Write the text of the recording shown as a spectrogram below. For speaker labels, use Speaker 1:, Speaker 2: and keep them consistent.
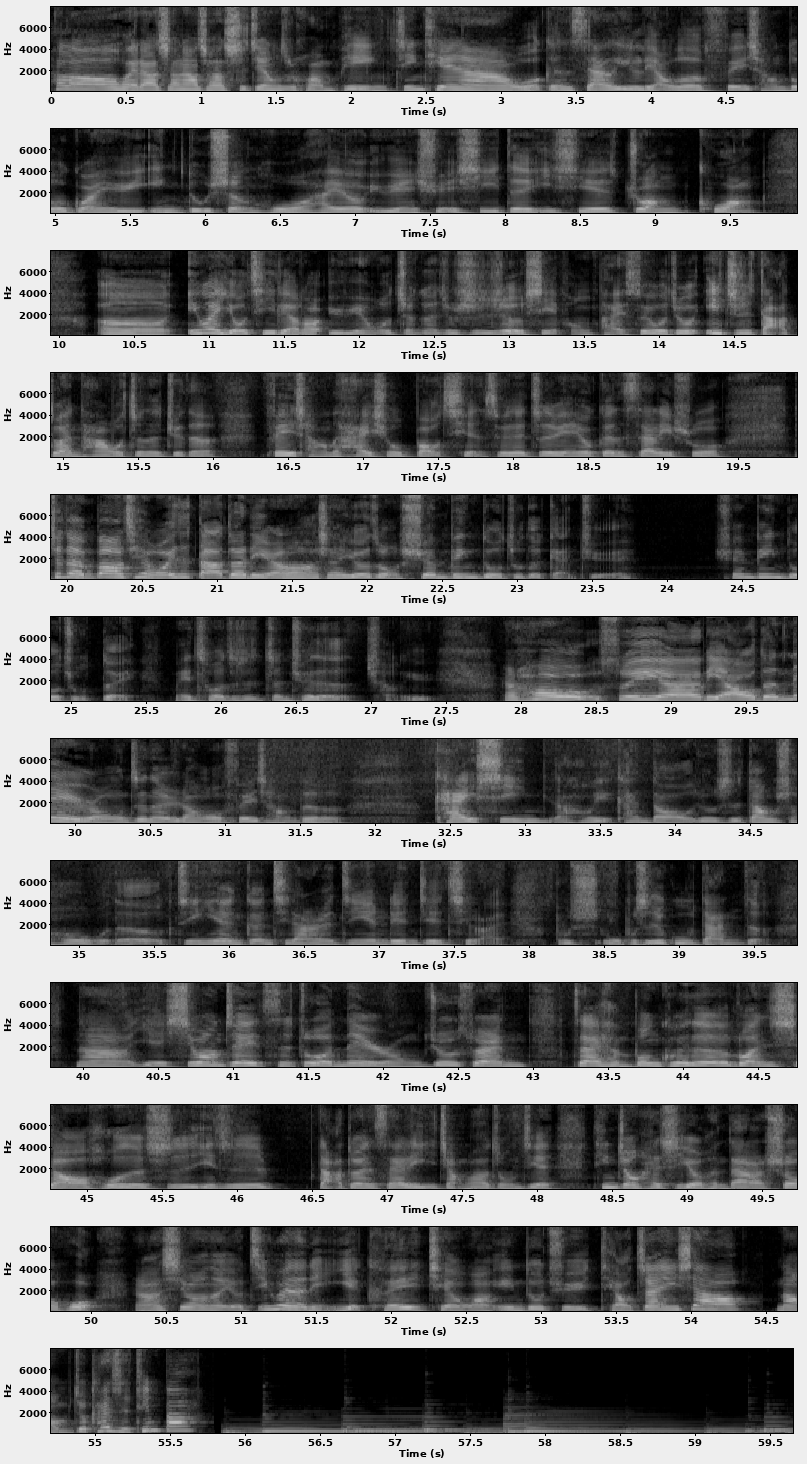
Speaker 1: Hello，回到香料茶时间，我是黄平。今天啊，我跟 Sally 聊了非常多关于印度生活还有语言学习的一些状况。呃，因为尤其聊到语言，我整个就是热血澎湃，所以我就一直打断他。我真的觉得非常的害羞，抱歉。所以在这边又跟 Sally 说，真的很抱歉，我一直打断你，然后好像有一种喧宾夺主的感觉。喧宾夺主，对，没错，这是正确的成语。然后，所以啊，聊的内容真的让我非常的开心，然后也看到，就是当时候我的经验跟其他人的经验连接起来，不是，我不是孤单的。那也希望这一次做的内容，就虽然在很崩溃的乱笑，或者是一直。打断赛里讲话中间，听众还是有很大的收获。然后希望呢，有机会的你也可以前往印度去挑战一下哦。那我们就开始听吧。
